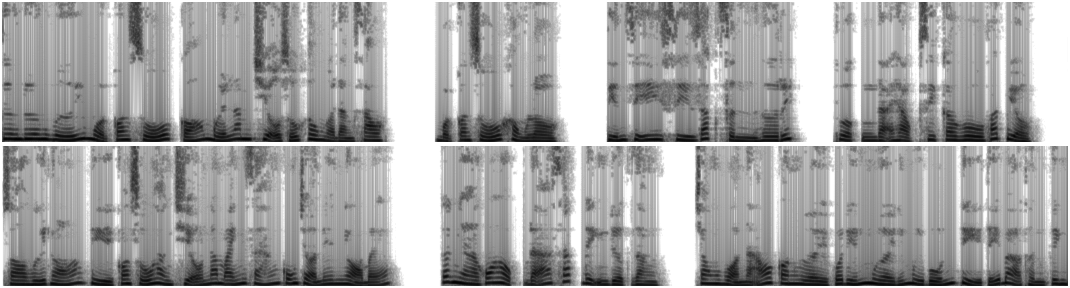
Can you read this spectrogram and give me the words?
tương đương với một con số có 15 triệu số không ở đằng sau. Một con số khổng lồ. Tiến sĩ C. Jackson Herrick thuộc Đại học Chicago phát biểu. So với nó thì con số hàng triệu năm ánh sáng cũng trở nên nhỏ bé. Các nhà khoa học đã xác định được rằng trong vỏ não con người có đến 10 đến 14 tỷ tế bào thần kinh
